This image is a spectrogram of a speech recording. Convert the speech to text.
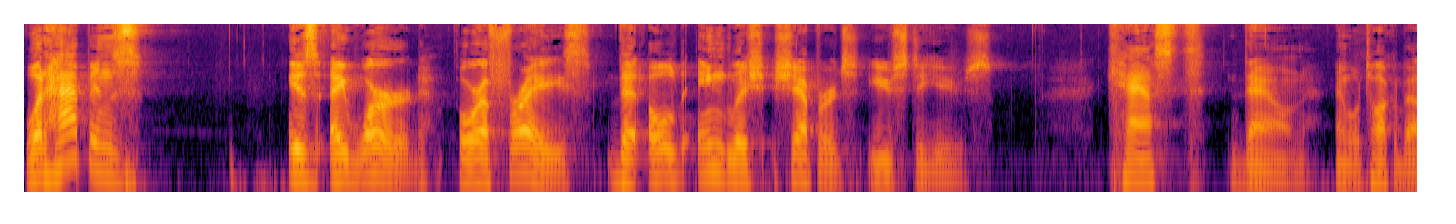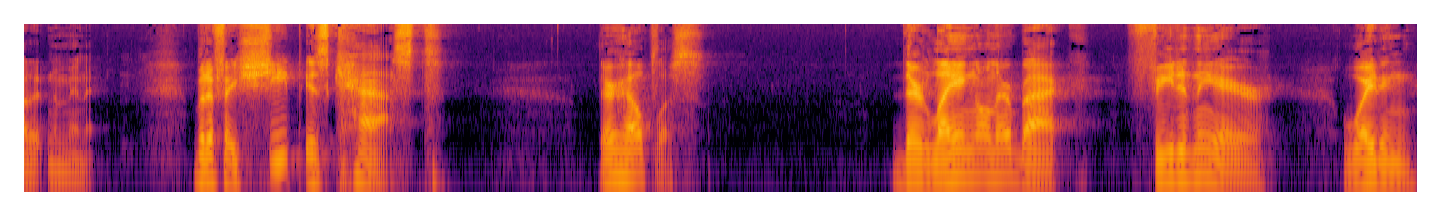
What happens is a word or a phrase that old English shepherds used to use cast down. And we'll talk about it in a minute. But if a sheep is cast, they're helpless. They're laying on their back, feet in the air, waiting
